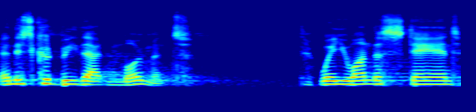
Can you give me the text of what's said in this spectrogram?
And this could be that moment where you understand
